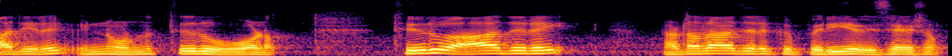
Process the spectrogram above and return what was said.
ஆதிரை இன்னொன்று திரு ஓணம். திரு ஆதிரை நடராஜருக்கு பெரிய விசேஷம்.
